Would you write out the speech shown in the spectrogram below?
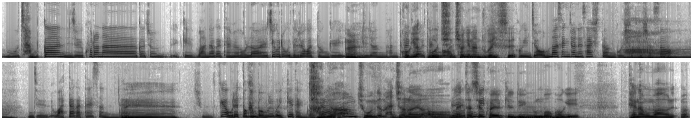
뭐 잠깐 이제 코로나가 좀 이렇게 완화가 되면 올라와야지 그러고 내려갔던 게 네. 1년 한 8개월 되는 뭐 것 같아요. 친척이나 누가 있어요? 거기 이제 엄마 생전에 사시던 곳이 아. 계셔서 이제 왔다 갔다 했었는데 네. 지금 꽤 오랫동안 머물고 있게 된 거죠. 담양 좋은 데 많잖아요. 네, 메타세콰이어 길도 음. 있고 뭐 거기 대나무 마을 어?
